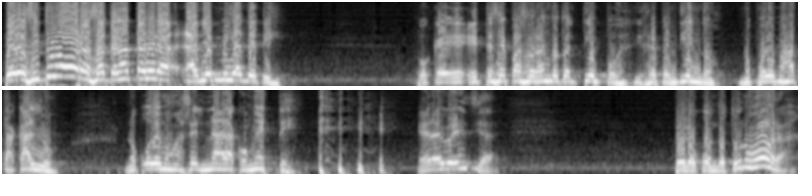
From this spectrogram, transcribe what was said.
Pero si tú oras, Satanás está a, a 10 millas de ti. Porque este se pasa orando todo el tiempo y arrependiendo. No podemos atacarlo. No podemos hacer nada con este. es la evidencia. Pero cuando tú no oras,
